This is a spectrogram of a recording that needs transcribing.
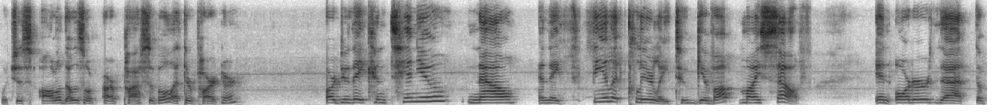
which is all of those are, are possible at their partner? Or do they continue now and they feel it clearly to give up myself in order that the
